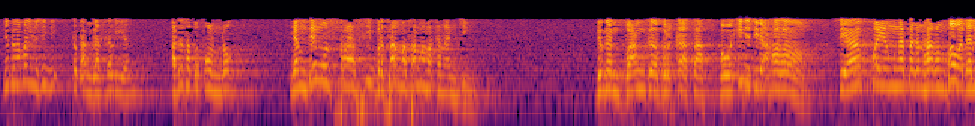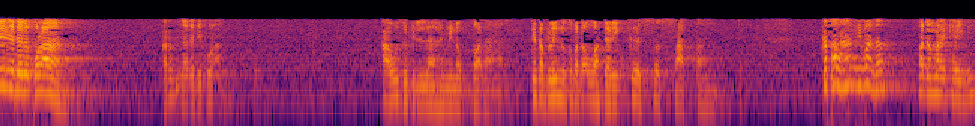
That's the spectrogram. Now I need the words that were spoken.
di Indramayu sini, tetangga kalian, ada satu pondok yang demonstrasi bersama-sama makan anjing. Dengan bangga berkata bahwa ini tidak haram. Siapa yang mengatakan haram bawa dalilnya dari Quran. Karena tidak ada di Quran. A'udzubillah minadh Kita berlindung kepada Allah dari kesesatan. Kesalahan di mana pada mereka ini?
